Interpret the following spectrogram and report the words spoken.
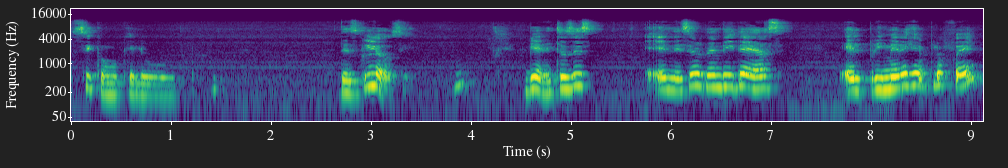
sí, como que lo desglose. Bien, entonces, en ese orden de ideas, el primer ejemplo fue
